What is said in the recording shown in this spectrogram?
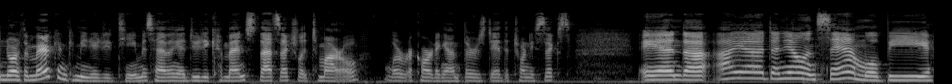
North American community team is having a duty commence. That's actually tomorrow. We're recording on Thursday, the 26th. And uh, Aya, Danielle, and Sam will be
